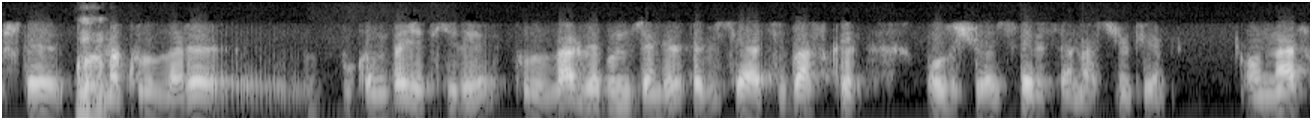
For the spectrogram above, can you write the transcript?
İşte koruma kurulları e, bu konuda yetkili kurullar ve bunun üzerinde de tabii siyasi baskı oluşuyor ister istemez. Çünkü onlar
